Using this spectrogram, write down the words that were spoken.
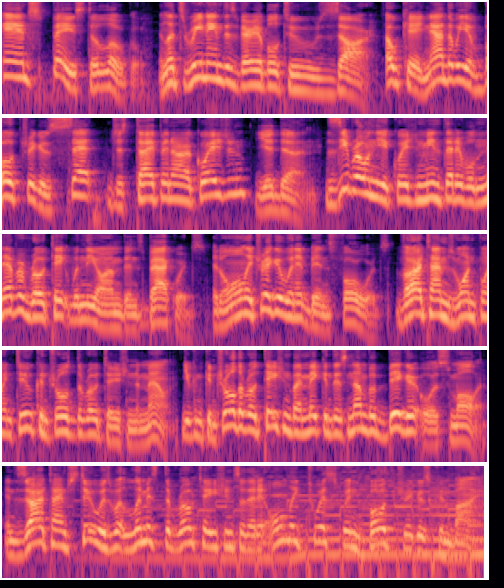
and space to local. And let's rename this variable to ZAR. Okay, now that we have both triggers set, just type in our equation, you're done. Zero in the equation means that it will never rotate when the arm bends backwards. It'll only trigger when it bends forwards. var times 1.2 controls the rotation amount. You can control the rotation by making this number bigger or smaller. And zar times 2 is what limits the rotation so that it only twists when both triggers combine.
